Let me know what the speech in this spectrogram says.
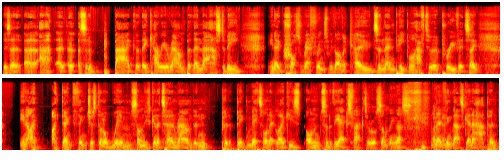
There's a a, a, a, sort of bag that they carry around, but then that has to be, you know, cross-referenced with other codes, and then people have to approve it. So, you know, I I don't think just on a whim somebody's going to turn around and put a big mitt on it like he's on sort of the X Factor or something. That's I don't think that's going to happen.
